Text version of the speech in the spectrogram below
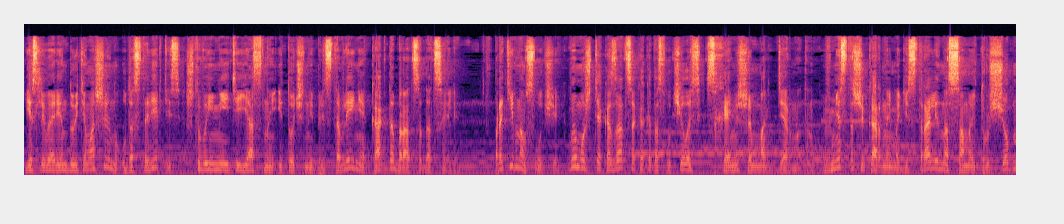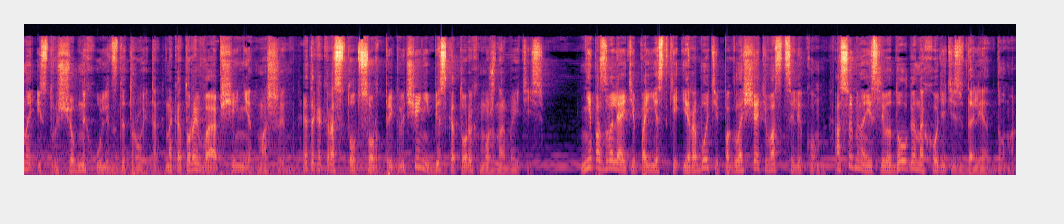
Если вы арендуете машину, удостоверьтесь, что вы имеете ясные и точные представления, как добраться до цели. В противном случае вы можете оказаться, как это случилось с Хэмишем Макдермотом, вместо шикарной магистрали на самой трущобной из трущобных улиц Детройта, на которой вообще нет машин. Это как раз тот сорт приключений, без которых можно обойтись. Не позволяйте поездке и работе поглощать вас целиком, особенно если вы долго находитесь вдали от дома.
